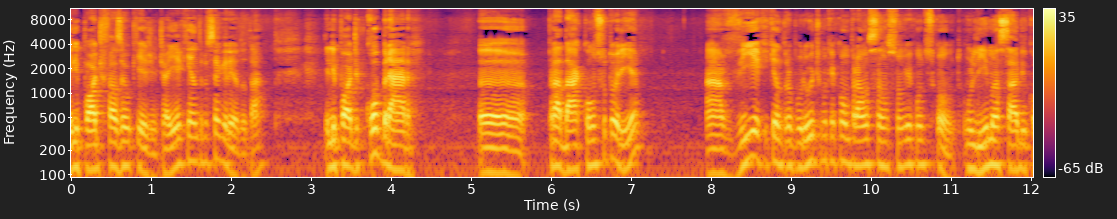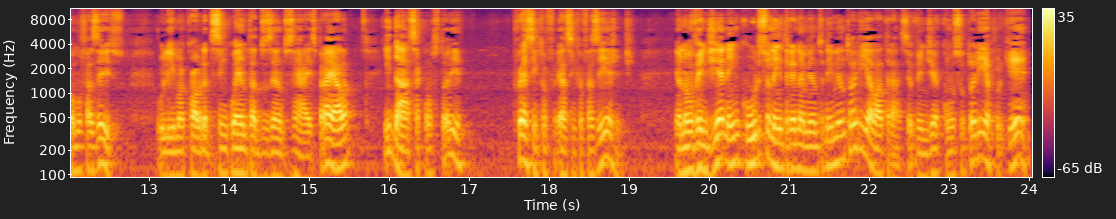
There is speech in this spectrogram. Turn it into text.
Ele pode fazer o que, gente? Aí é que entra o segredo, tá? Ele pode cobrar uh, para dar consultoria. A Via que entrou por último quer comprar um Samsung com desconto. O Lima sabe como fazer isso. O Lima cobra de 50 a 200 reais para ela e dá essa consultoria. Foi assim que eu, é assim que eu fazia, gente. Eu não vendia nem curso, nem treinamento, nem mentoria lá atrás. Eu vendia consultoria. Por quê?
